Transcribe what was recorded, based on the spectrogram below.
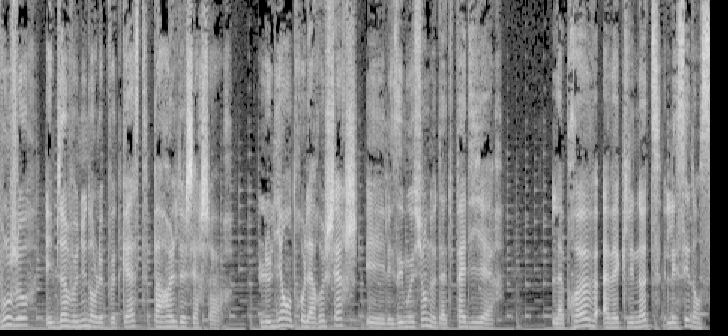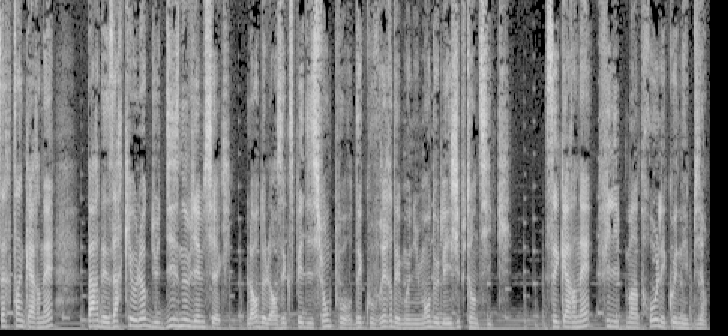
Bonjour et bienvenue dans le podcast Paroles de chercheurs. Le lien entre la recherche et les émotions ne date pas d'hier. La preuve avec les notes laissées dans certains carnets par des archéologues du 19e siècle lors de leurs expéditions pour découvrir des monuments de l'Égypte antique. Ces carnets, Philippe Mintro les connaît bien.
